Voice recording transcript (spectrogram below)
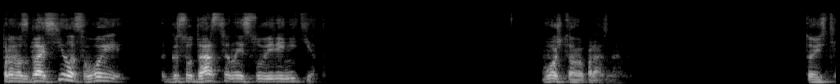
провозгласила свой государственный суверенитет. Вот что мы празднуем. То есть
